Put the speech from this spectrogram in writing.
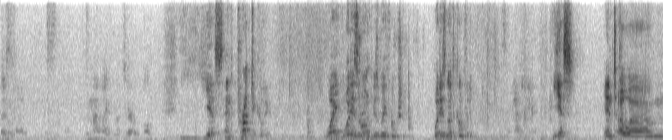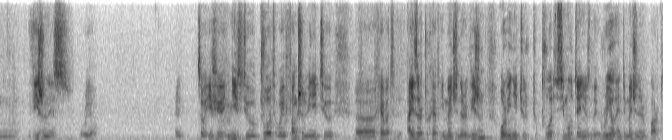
Because that, isn't that like an observable? Yes, and practically, why? What is wrong with wave function? What is not comfortable? Yes, and our um, vision is real. So if you need to plot wave function, we need to uh, have it either to have imaginary vision or we need to, to plot simultaneously real and imaginary part,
